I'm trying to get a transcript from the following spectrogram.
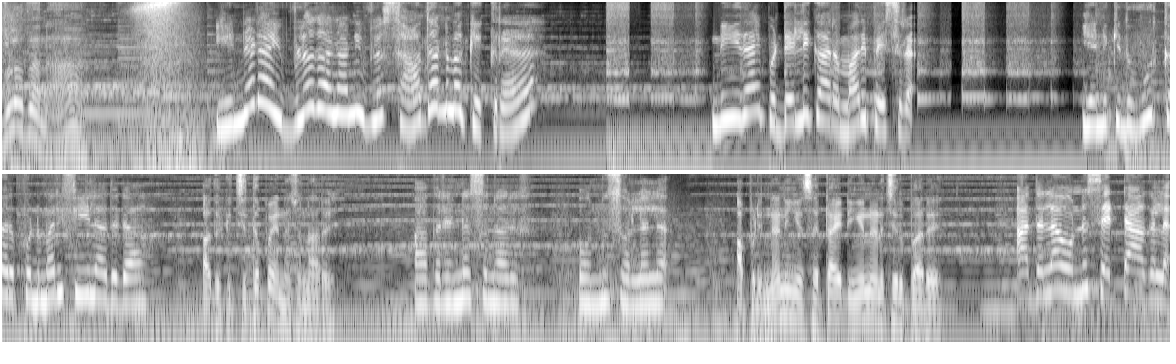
இவ்வளவுதானா? என்னடா இவ்வளோதானான்னு இவ்வளோ சாதாரணமா கேக்குற? நீ தான் இப்ப டெல்லிக்கார மாதிரி பேசுற. எனக்கு இந்த ஊர்க்கார பொண்ணு மாதிரி ஃபீல் ஆகுதுடா. அதுக்கு சித்தப்பா என்ன சொன்னாரு? அவர் என்ன சொன்னாரு? ஒன்றும் சொல்லல. அப்படின்னா நீங்க செட் ஆயிட்டீங்கன்னு நினைச்சிருப்பாரு. அதெல்லாம் ஒன்றும் செட் ஆகல.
